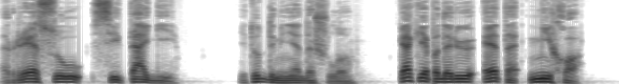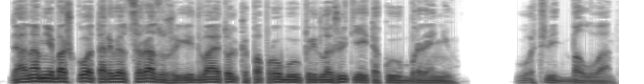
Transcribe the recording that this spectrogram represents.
Ресу Ситаги. И тут до меня дошло. Как я подарю это Михо? Да она мне башку оторвет сразу же, едва я только попробую предложить ей такую броню. Вот ведь болван.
